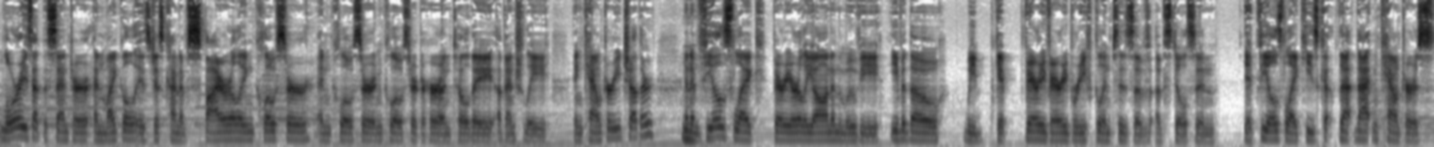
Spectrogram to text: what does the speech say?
Laurie's at the center and Michael is just kind of spiraling closer and closer and closer to her until they eventually encounter each other. And it feels like very early on in the movie, even though we get very, very brief glimpses of, of Stilson, it feels like he's that that encounters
